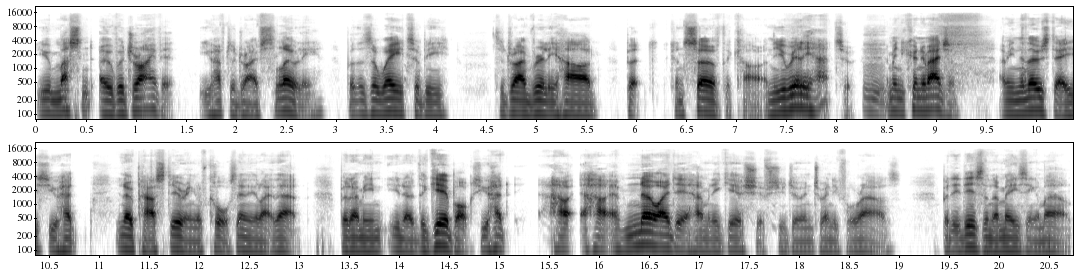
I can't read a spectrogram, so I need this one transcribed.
you mustn't overdrive it. You have to drive slowly, but there's a way to be to drive really hard but conserve the car, and you really had to. Mm. I mean, you can imagine. I mean, in those days, you had no power steering, of course, anything like that. But I mean, you know, the gearbox, you had. How, how, I have no idea how many gear shifts you do in 24 hours, but it is an amazing amount.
